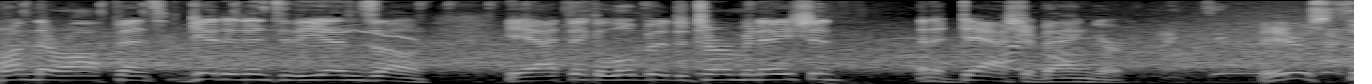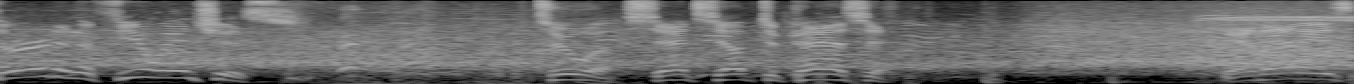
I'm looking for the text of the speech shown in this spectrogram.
Run their offense, get it into the end zone. Yeah, I think a little bit of determination and a dash of anger. Here's third and a few inches. Tua sets up to pass it. And that is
